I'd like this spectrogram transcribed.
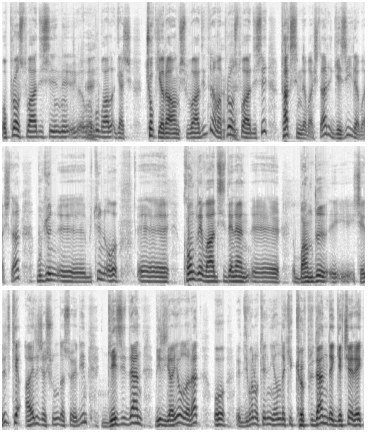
o Prost Vadisi'ni evet. bu bağla, gerçi çok yara almış bir vadidir ama evet. Prost Vadisi Taksim'de başlar, Gezi ile başlar. Bugün e, bütün o e, Kongre Vadisi denen e, bandı e, içerir ki ayrıca şunu da söyleyeyim Gezi'den bir yayı olarak o e, Divan Oteli'nin yanındaki köprüden de geçerek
